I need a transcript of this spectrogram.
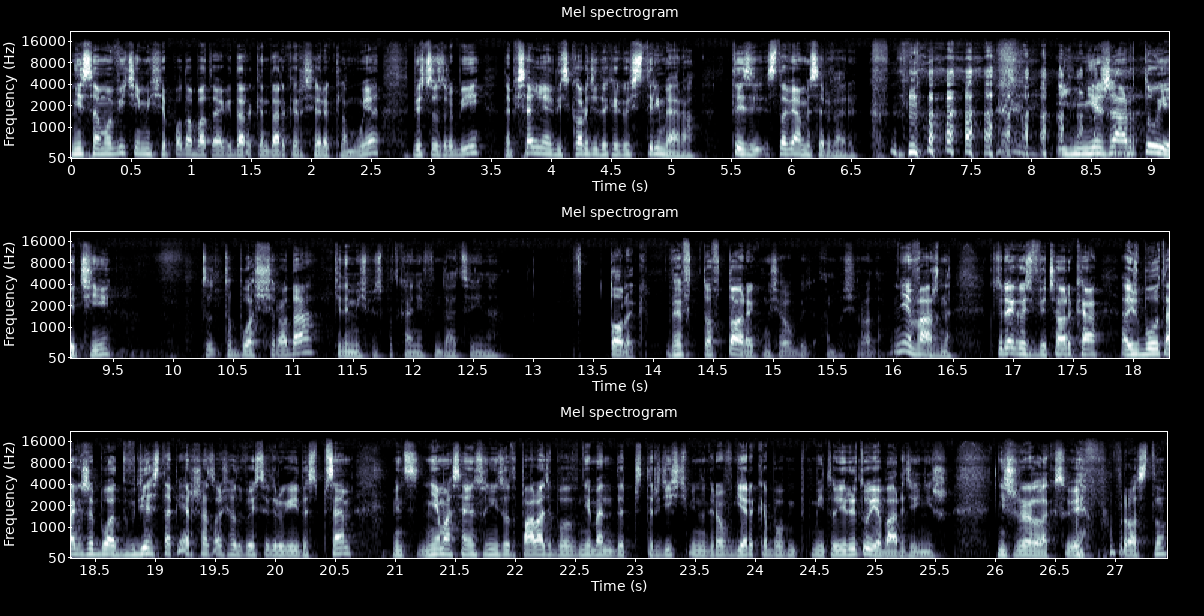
Niesamowicie mi się podoba to, jak Dark and Darker się reklamuje. Wiesz, co zrobili? Napisali na Discordzie do jakiegoś streamera. Ty, stawiamy serwery. I nie żartuję ci. To, to była środa? Kiedy mieliśmy spotkanie fundacyjne? Torek. We, to wtorek musiało być, albo środa. Nieważne. Któregoś wieczorka, a już było tak, że była 21, coś o 22 idę z psem, więc nie ma sensu nic odpalać, bo nie będę 40 minut grał w gierkę, bo mnie to irytuje bardziej niż, niż relaksuje po prostu.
